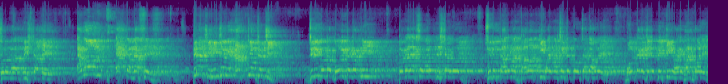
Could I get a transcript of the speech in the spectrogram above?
ষোলো নম্বর পৃষ্ঠাতে এমন একটা মেসেজ পেয়েছি, নিজে আমি আটকে উঠেছি। যদি গোটা বইটাকে আপনি টোটাল একশো বারো পৃষ্ঠার বই, শুধু কালেমার দাওয়াত কীভাবে মাসিতে পৌঁছাতে হবে? বইটাকে যদি আপনি তিন ভাগে ভাগ করেন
